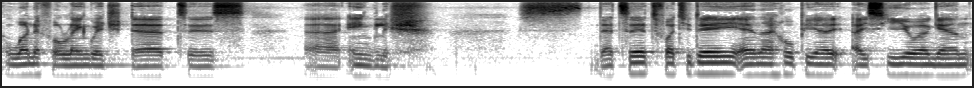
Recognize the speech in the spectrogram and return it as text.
wonderful language that is uh, english. That's it for today and i hope I, I see you again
